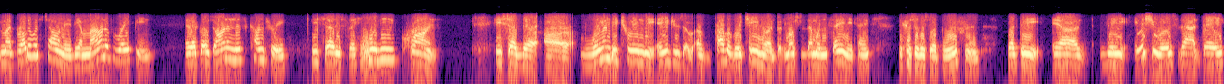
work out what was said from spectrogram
my brother was telling me the amount of raping that goes on in this country. He said is the hidden crime. He said there are women between the ages of, of probably teenhood, but most of them wouldn't say anything because it was their boyfriend. But the uh, the issue is that they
